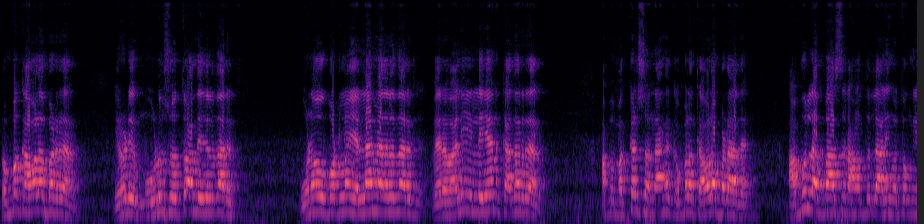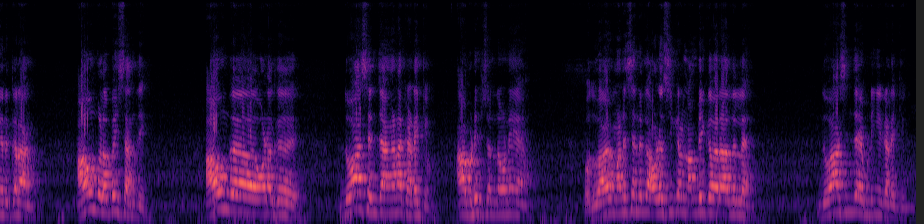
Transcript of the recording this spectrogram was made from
ரொம்ப கவலைப்படுறாரு. என்னுடைய முழு சொத்தும் அந்த இதில் தான் இருக்கு. உணவு பொட்டலும் எல்லாமே அதில் தான் இருக்கு. வேற வழி இல்லையேன்னு கதறாரு அப்போ மக்கள் சொன்னாங்க கம்பளை கவலைப்படாத. அபுல் அப்பாஸ் ரஹமத்துல்லா அலி ஒருத்தவங்க இருக்கிறாங்க. அவங்கள போய் சந்தி. அவங்க உனக்கு துவா செஞ்சாங்கன்னா கிடைக்கும். அப்படின்னு சொன்னோடனே பொதுவாகவே மனுஷனுக்கு அவ்வளோ சீக்கிரம் நம்பிக்கை வராதுல்ல. துவா செஞ்சால் எப்படிங்க கிடைக்கும்?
